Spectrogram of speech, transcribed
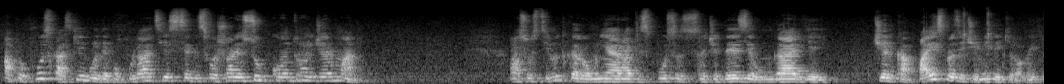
a propus ca schimbul de populație să se desfășoare sub control german. A susținut că România era dispusă să cedeze Ungariei circa 14.000 de kilometri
